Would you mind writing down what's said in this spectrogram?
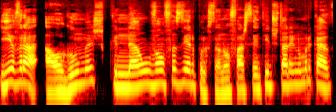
e haverá algumas que não o vão fazer, porque senão não faz sentido estarem no mercado.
